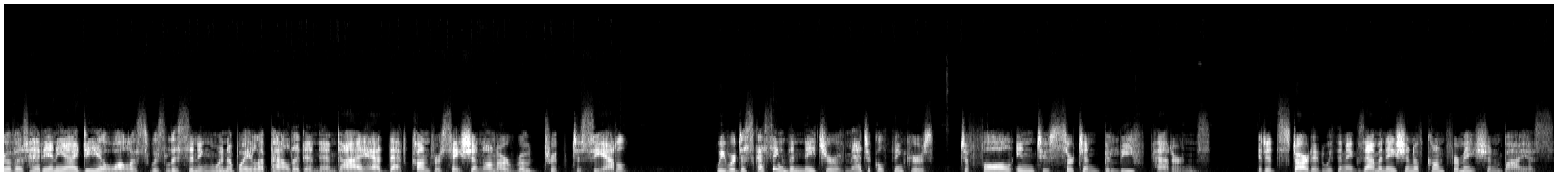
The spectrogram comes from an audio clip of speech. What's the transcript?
of us had any idea Wallace was listening when Abuela Paladin and I had that conversation on our road trip to Seattle. We were discussing the nature of magical thinkers to fall into certain belief patterns. It had started with an examination of confirmation bias.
